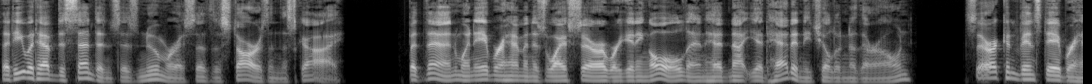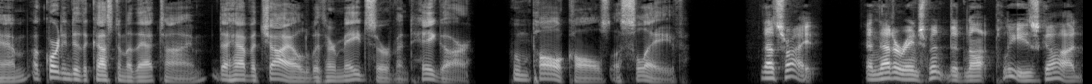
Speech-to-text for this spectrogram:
that he would have descendants as numerous as the stars in the sky. But then, when Abraham and his wife Sarah were getting old and had not yet had any children of their own, Sarah convinced Abraham, according to the custom of that time, to have a child with her maidservant, Hagar, whom Paul calls a slave. That's right. And that arrangement did not please God.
